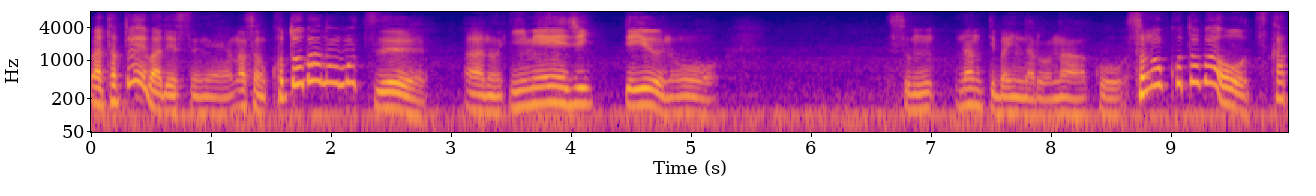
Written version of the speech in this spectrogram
ーまあ、例えばですね、まあ、その言葉の持つあのイメージっていうのをそのなんて言えばいいんだろうな。こうその言葉を使っ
